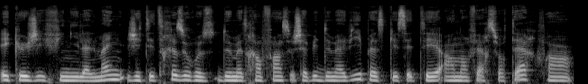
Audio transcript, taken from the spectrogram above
et que j'ai fini l'Allemagne, j'étais très heureuse de mettre fin à ce chapitre de ma vie parce que c'était un enfer sur terre. Enfin,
